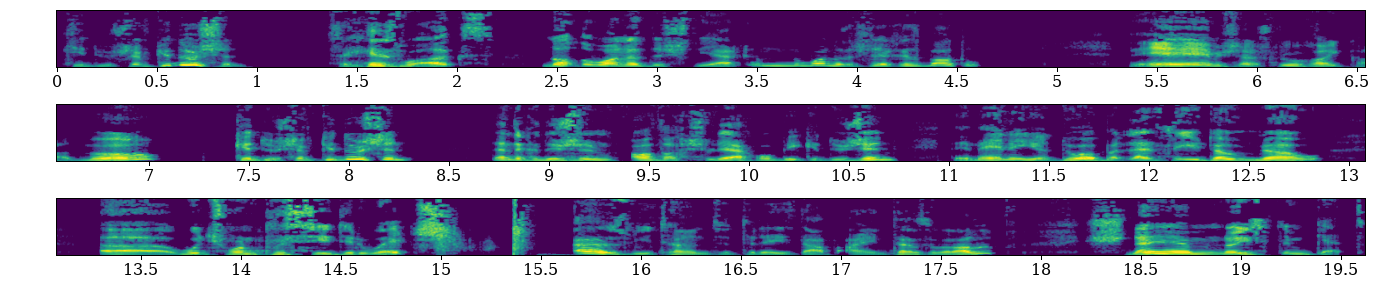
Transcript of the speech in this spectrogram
Kiddush of Kiddushin. So his works, not the one of the Shliach, and the one of the Shliach is bottle. V'hem shashluchai kadmu, Kiddush of Kiddushin. Then the Kiddushin of the Shliach will be Kiddushin. V'mene yadua, but let's say you don't know, uh, which one preceded which. As we turn to today's Daf Ayin Tesla Aleph, Shneim Noistim Get.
